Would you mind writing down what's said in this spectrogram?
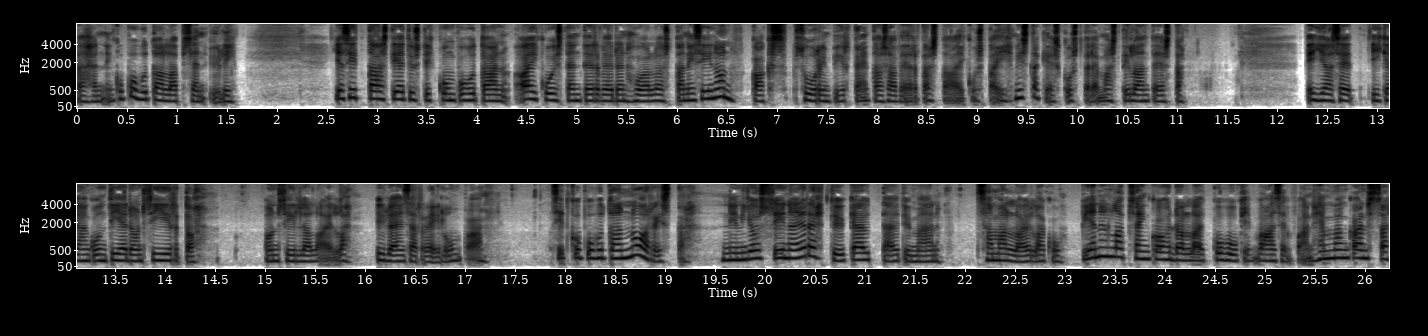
vähän niin kuin puhutaan lapsen yli – ja sitten taas tietysti kun puhutaan aikuisten terveydenhuollosta, niin siinä on kaksi suurin piirtein tasavertaista aikuista ihmistä keskustelemassa tilanteesta. Ja se ikään kuin tiedon siirto on sillä lailla yleensä reilumpaa. Sitten kun puhutaan nuorista, niin jos siinä erehtyy käyttäytymään samalla lailla kuin pienen lapsen kohdalla, että puhuukin vaan sen vanhemman kanssa,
